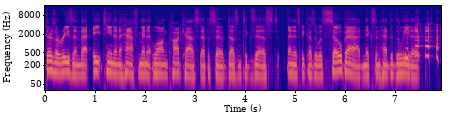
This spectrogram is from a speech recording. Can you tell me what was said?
There's a reason that 18 and a half minute long podcast episode doesn't exist. And it's because it was so bad, Nixon had to delete it.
